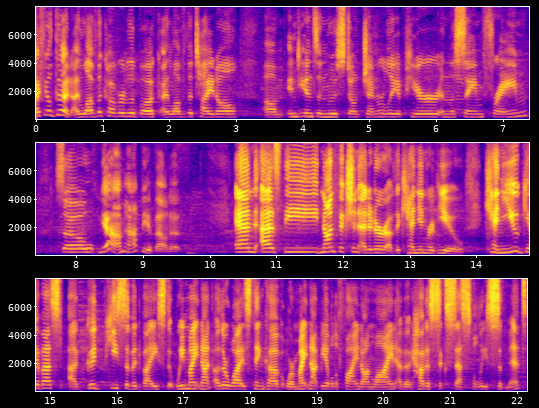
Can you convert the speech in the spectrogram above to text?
I feel good. I love the cover of the book. I love the title. Um, Indians and moose don't generally appear in the same frame. So yeah, I'm happy about it. And as the nonfiction editor of the Kenyon Review, can you give us a good piece of advice that we might not otherwise think of or might not be able to find online about how to successfully submit?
